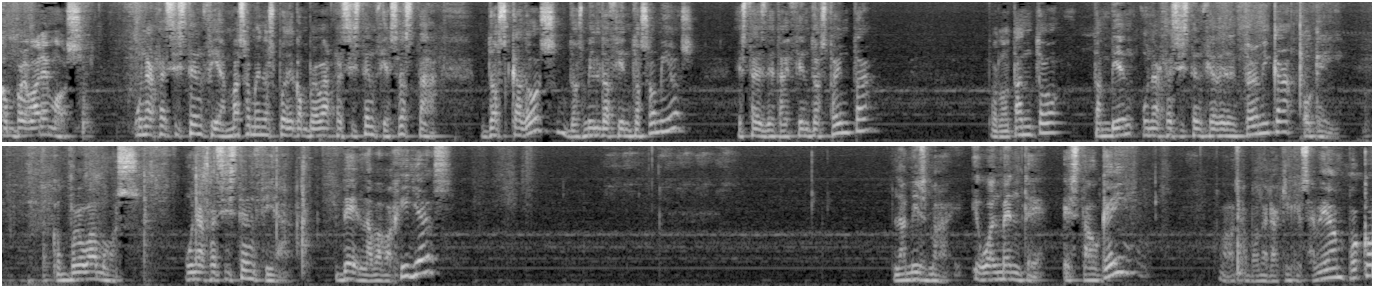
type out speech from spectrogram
comprobaremos. Una resistencia, más o menos puede comprobar resistencias hasta 2K2, 2200 ohmios, esta es de 330, por lo tanto, también una resistencia de electrónica, ok. Comprobamos una resistencia de lavavajillas, la misma igualmente está ok, vamos a poner aquí que se vea un poco,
